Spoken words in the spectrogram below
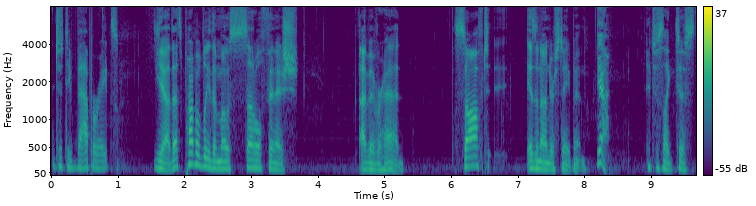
It just evaporates. Yeah, that's probably the most subtle finish I've ever had. Soft is an understatement. Yeah. It's just like just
